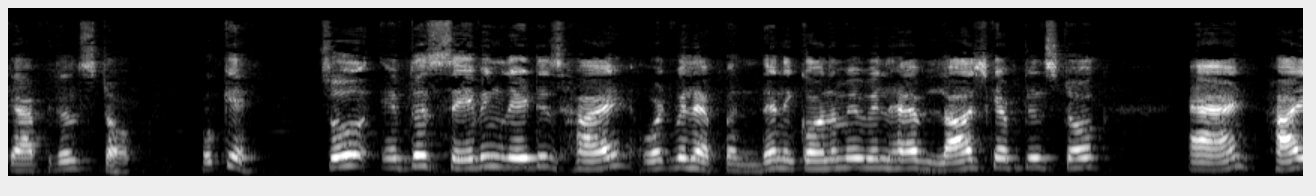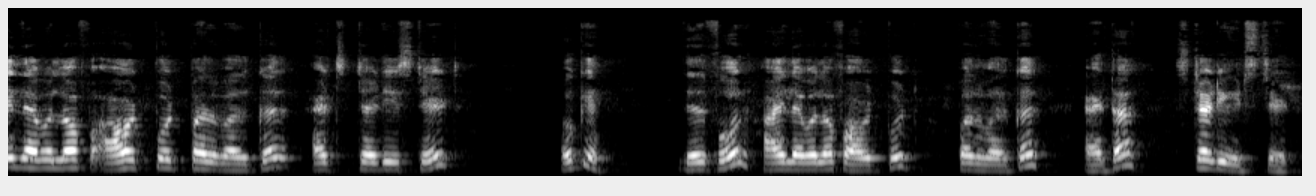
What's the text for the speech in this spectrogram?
capital stock. Okay. So if the saving rate is high, what will happen? Then economy will have large capital stock and high level of output per worker at steady state. Okay. Therefore, high level of output per worker at a steady state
